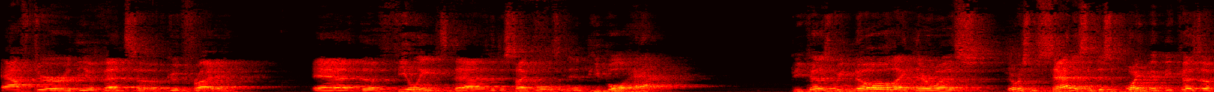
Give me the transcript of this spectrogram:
after the events of Good Friday and the feelings that the disciples and, and people had. Because we know like there was there was some sadness and disappointment because of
